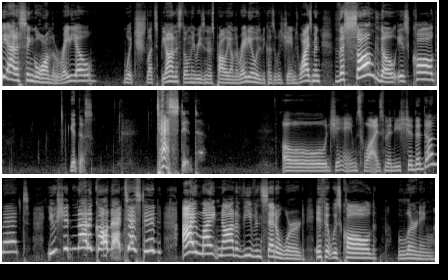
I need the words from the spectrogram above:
he had a single on the radio, which, let's be honest, the only reason it was probably on the radio is because it was James Wiseman. The song, though, is called, get this, Tested. Oh, James Wiseman, you shouldn't have done that. You should not have called that tested. I might not have even said a word if it was called learning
